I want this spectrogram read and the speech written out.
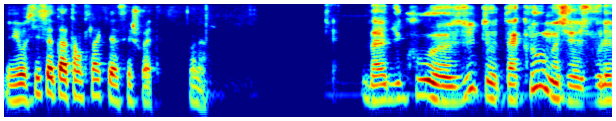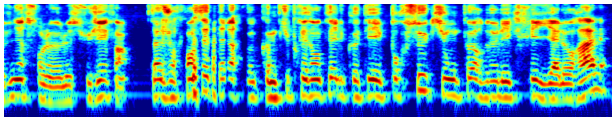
Il y a aussi cette attente-là qui est assez chouette. Voilà. Bah, du coup, euh, zut, ta clou, moi je, voulais venir sur le, sujet. Enfin, ça, je repensais tout à l'heure, comme tu présentais le côté pour ceux qui ont peur de l'écrit, il y a l'oral.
